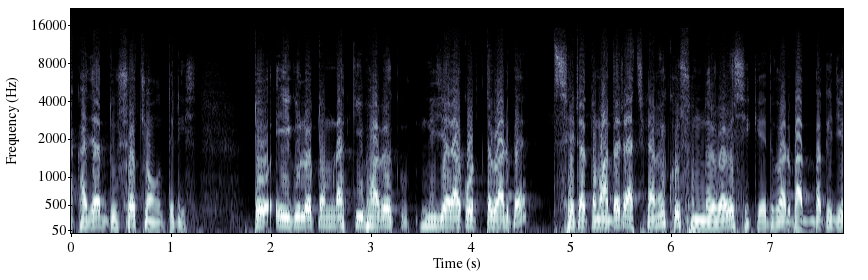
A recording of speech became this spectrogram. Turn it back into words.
এক হাজার দুশো চৌত্রিশ। তো এইগুলো তোমরা কীভাবে নিজেরা করতে পারবে? সেটা তোমাদের আজকে আমি খুব সুন্দরভাবে শিখিয়ে দেবো। আর বাদবাকি যে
